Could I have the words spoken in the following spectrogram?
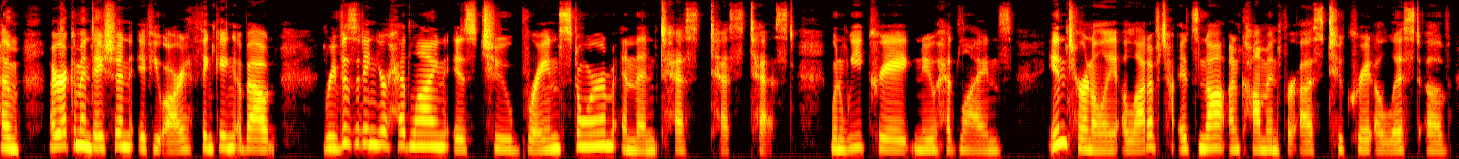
um, my recommendation, if you are thinking about revisiting your headline, is to brainstorm and then test, test, test. When we create new headlines internally, a lot of it's not uncommon for us to create a list of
